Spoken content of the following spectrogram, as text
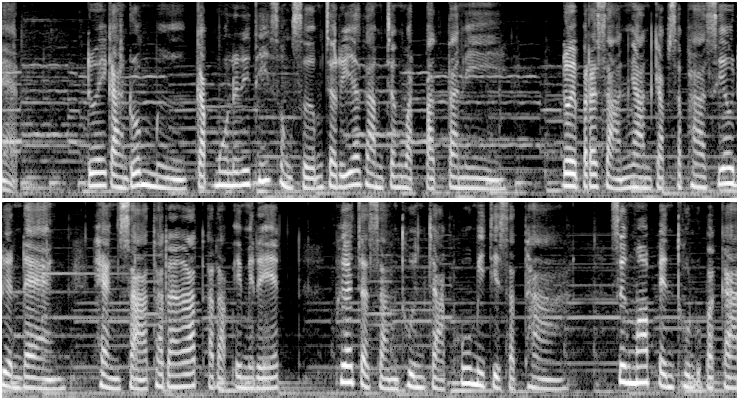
2548 ด้วยการร่วมมือกับมูลนิธิส่งเสริมจริยธรรมจังหวัดปัตตานี โดยประสานงานกับสภาเซี่ยวเดือนแดง แห่งสาธารณรัฐอาหรับเอมิเรตเพื่อจัดสรรทุนจากผู้มีจิตศรัทธา ซึ่งมอบเป็นทุนอุปกา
